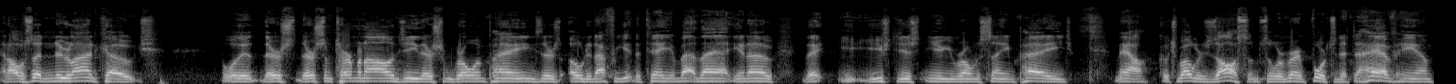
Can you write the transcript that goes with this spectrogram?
and all of a sudden, new line coach. Boy, there's there's some terminology, there's some growing pains. There's oh, did I forget to tell you about that? You know that you, to just know you were on the same page. Now, Coach Bogler is awesome, so we're very fortunate to have him.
